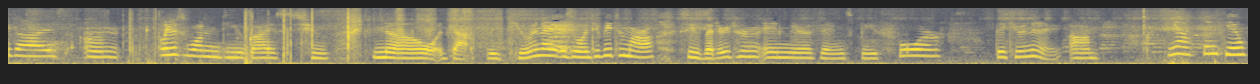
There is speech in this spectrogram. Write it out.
Hey guys, um, I just wanted you guys to know that the Q&A is going to be tomorrow, so you better turn in your things before the Q&A. Um, yeah, thank you.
